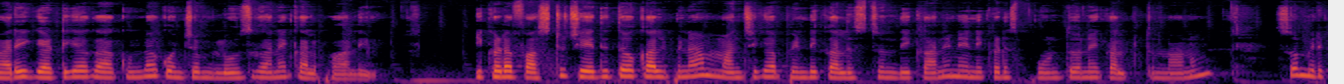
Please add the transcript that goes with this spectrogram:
మరీ గట్టిగా కాకుండా కొంచెం లూజ్గానే కలపాలి. ఇక్కడ ఫస్ట్ చేతితో కలిపినా మంచిగా పిండి కలుస్తుంది కానీ నేను ఇక్కడ స్పూన్తోనే కలుపుతున్నాను. సో మీరు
